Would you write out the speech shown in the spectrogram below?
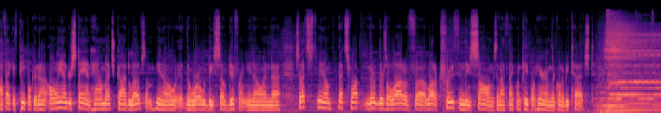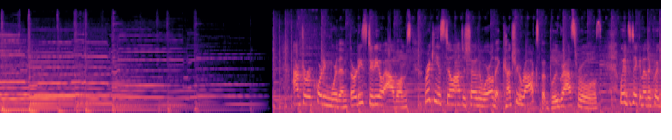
I think if people could uh, only understand how much God loves them, you know, the world would be so different. You know. And uh, so that's you know that's what there, there's a lot of uh, a lot of truth in these songs, and I think when people hear them, they're going to be touched. After recording more than 30 studio albums, Ricky is still out to show the world that country rocks but bluegrass rules. We have to take another quick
